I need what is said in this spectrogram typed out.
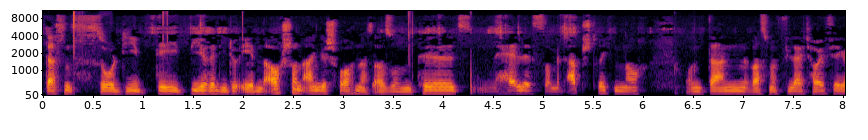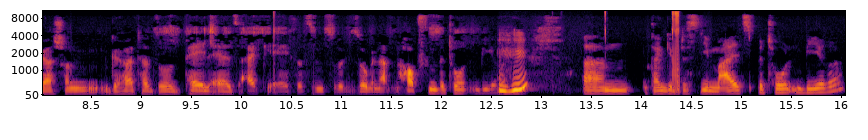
Das sind so die, die Biere, die du eben auch schon angesprochen hast, also ein Pilz, ein helles, so mit Abstrichen noch. Und dann, was man vielleicht häufiger schon gehört hat, so Pale Ales, IPAs, das sind so die sogenannten hopfenbetonten Biere. Mhm. Ähm, dann gibt es die malzbetonten Biere.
